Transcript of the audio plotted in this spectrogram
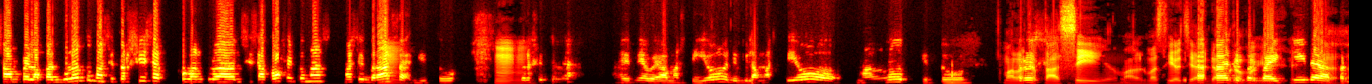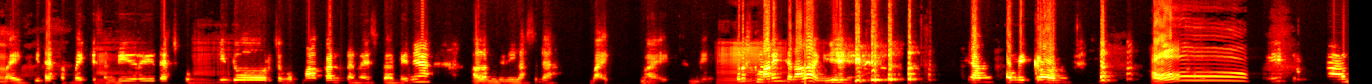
sampai 8 bulan tuh masih tersisa keluhan-keluhan sisa COVID tuh Mas, masih berasa hmm. gitu. Hmm. Terus itu ya akhirnya WA Mas Tio, dibilang Mas Tio manut gitu. Maladaptasi, Mas Tio ada perbaiki dah, perbaiki dah, perbaiki hmm. sendiri dah, cukup hmm. tidur, cukup makan dan lain sebagainya. Alhamdulillah sudah baik, baik sendiri. Hmm. Terus kemarin kena lagi yang Omikron. oh. Kan.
